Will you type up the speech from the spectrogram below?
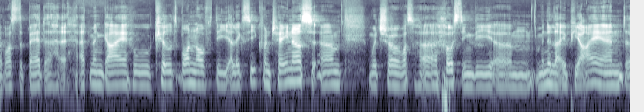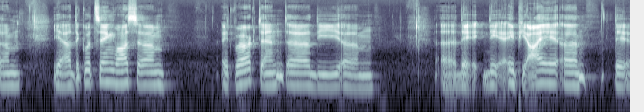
was the bad uh, admin guy who killed one of the LXC containers, um, which uh, was uh, hosting the um, Manila API. And um, yeah, the good thing was um, it worked, and the um, the the API um, the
